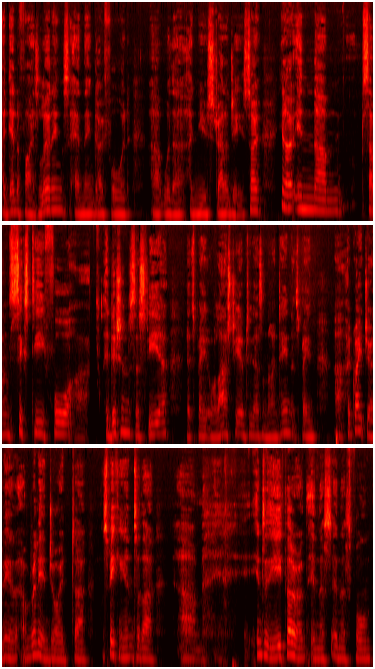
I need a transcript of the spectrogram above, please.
identify as learnings and then go forward uh, with a, a, new strategy. So, you know, in um, some 64 uh, editions this year, it's been, or last year in 2019, it's been uh, a great journey. I've really enjoyed uh, speaking into the um, into the ether in this in this form,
